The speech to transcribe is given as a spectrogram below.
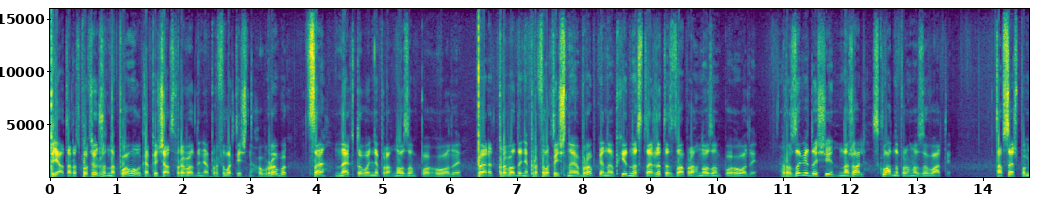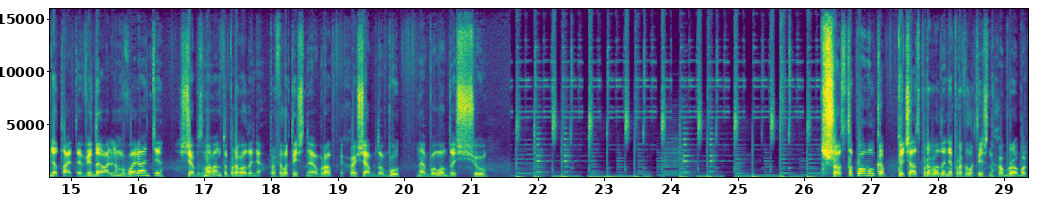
П'ята розповсюджена помилка під час проведення профілактичних обробок це нехтування прогнозом погоди. Перед проведенням профілактичної обробки необхідно стежити за прогнозом погоди. Грозові дощі, на жаль, складно прогнозувати. Та все ж пам'ятайте, в ідеальному варіанті, щоб з моменту проведення профілактичної обробки хоча б добу не було дощу. Шоста помилка під час проведення профілактичних обробок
